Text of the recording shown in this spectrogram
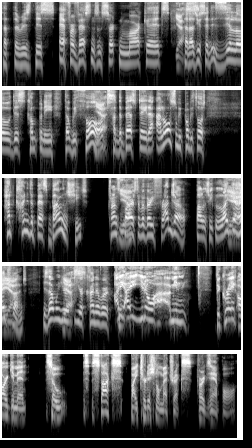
That there is this effervescence in certain markets. Yes. That as you said, Zillow, this company that we thought Yes. had the best data, and also we probably thought had kind of the best balance sheet transpires to have a very fragile balance sheet, like a hedge yeah. fund. Is that what you're Yes. you're kind of were? I, I, you know, I mean, the great argument. So, stocks by traditional metrics, for example,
